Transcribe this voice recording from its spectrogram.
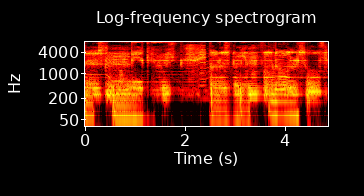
as the money can, but as the name of the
